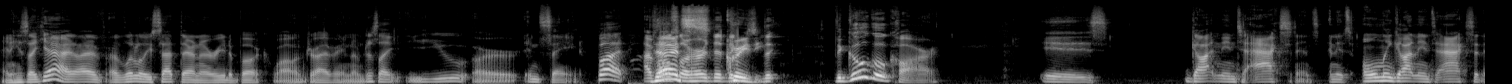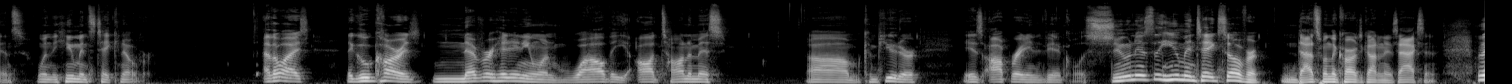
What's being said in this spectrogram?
and he's like, "Yeah, I've I've literally sat there and I read a book while I'm driving." I'm just like, "You are insane." But I've That's also heard that the, crazy. The, the Google car is gotten into accidents, and it's only gotten into accidents when the human's taken over. Otherwise, the Google car has never hit anyone while the autonomous um, computer is operating the vehicle. As soon as the human takes over, that's when the car's gotten its accident. And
